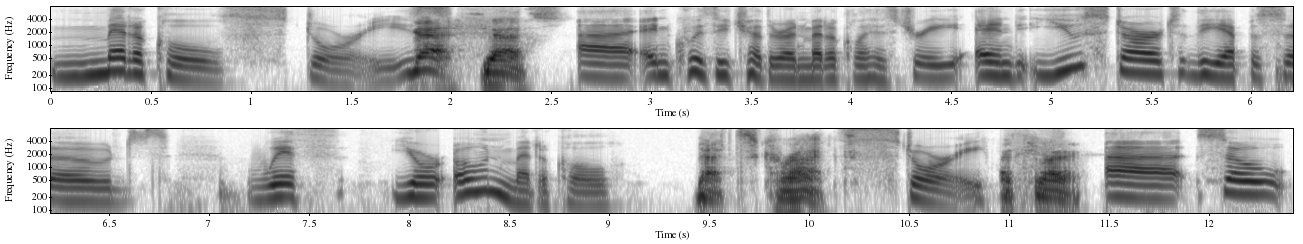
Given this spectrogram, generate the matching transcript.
medical stories. Yes. Yes. uh, and quiz each other on medical history. And you start the episodes with your own medical That's correct. story. That's right. Uh, so,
